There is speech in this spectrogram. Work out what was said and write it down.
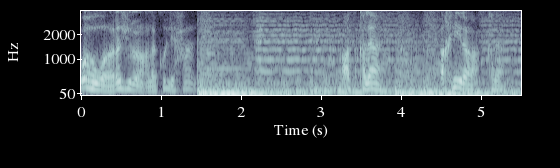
وهو رجل على كل حال. عسقلان أخيرا عسقلان.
